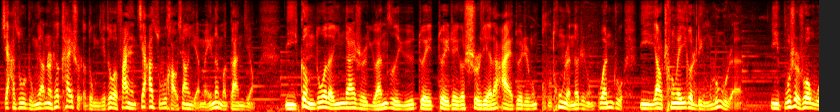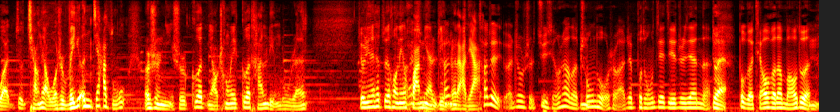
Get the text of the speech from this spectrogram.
家族荣耀，那是他开始的动机。最后发现家族好像也没那么干净，你更多的应该是源自于对对这个世界的爱，对这种普通人的这种关注。你要成为一个领路人，你不是说我就强调我是维恩家族，而是你是歌，你要成为歌坛领路人。就是因为他最后那个画面领着大家，他这里边就是剧情上的冲突是吧？这不同阶级之间的对不可调和的矛盾，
